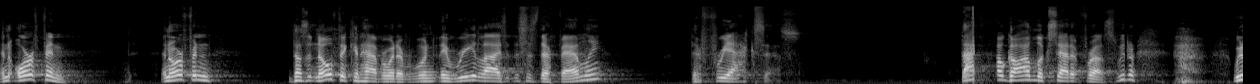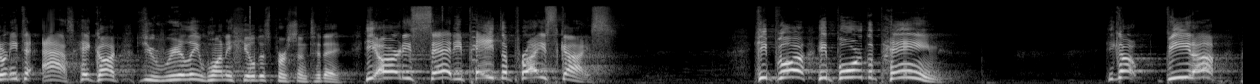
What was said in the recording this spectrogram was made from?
An orphan, an orphan doesn't know if they can have or whatever, when they realize that this is their family, they're free access. That's how God looks at it for us. We don't, we don't need to ask, hey, God, do you really want to heal this person today? He already said, He paid the price, guys. He bore, he bore the pain. He got beat up.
